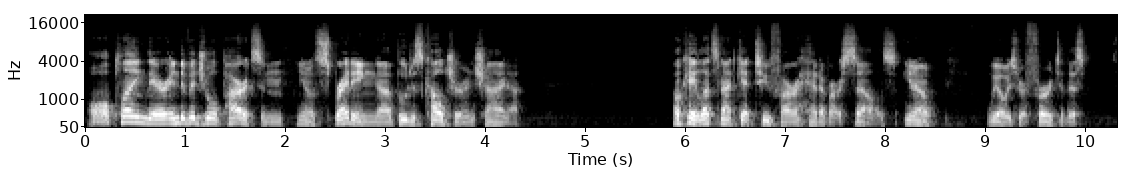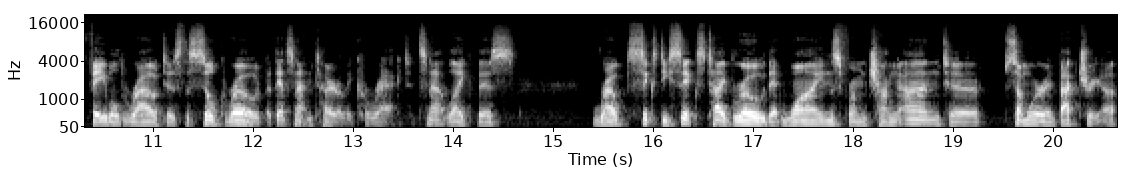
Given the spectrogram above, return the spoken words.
all playing their individual parts in, you know, spreading uh, Buddhist culture in China. Okay, let's not get too far ahead of ourselves. You know, we always refer to this fabled route as the Silk Road, but that's not entirely correct. It's not like this Route 66 type road that winds from Chang'an to somewhere in Bactria.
